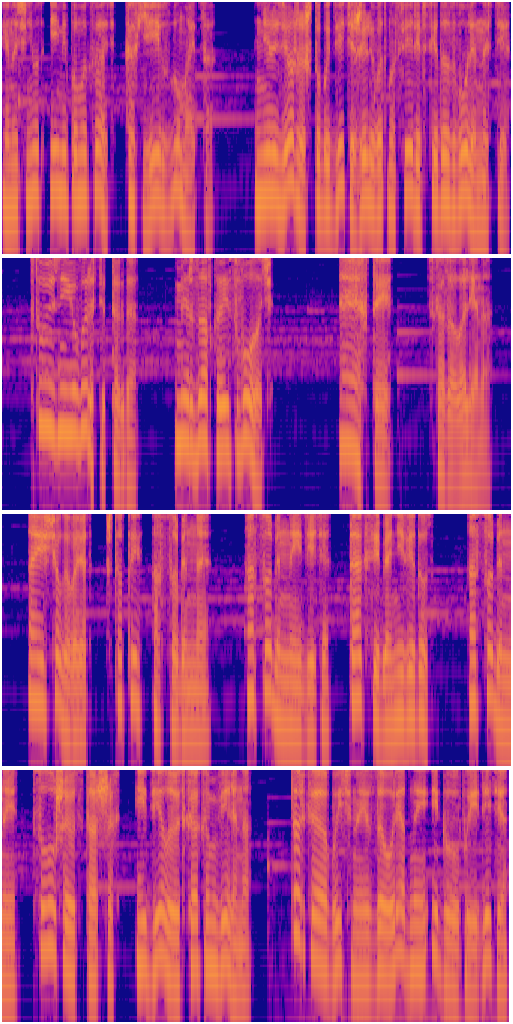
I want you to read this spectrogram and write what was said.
и начнет ими помыкать, как ей вздумается. Нельзя же, чтобы дети жили в атмосфере вседозволенности. Кто из нее вырастет тогда? Мерзавка и сволочь. «Эх ты», — сказала Лена. «А еще говорят, что ты особенная. Особенные дети так себя не ведут. Особенные слушают старших и делают, как им велено. Только обычные, заурядные и глупые дети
